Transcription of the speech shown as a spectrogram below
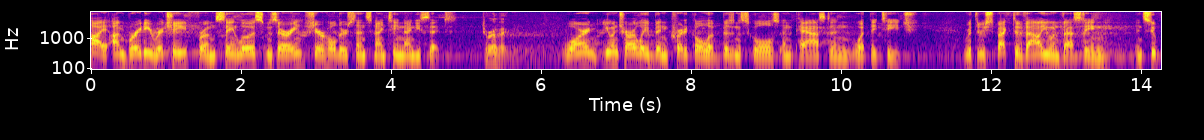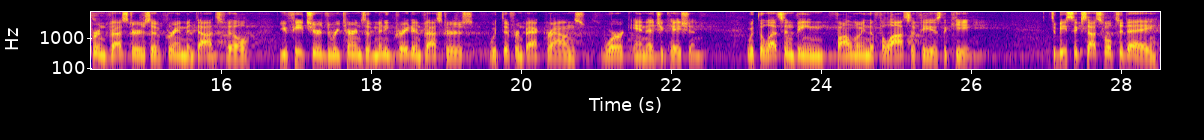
Hi, I'm Brady Ritchie from St. Louis, Missouri, shareholder since 1996. Terrific. Warren, you and Charlie have been critical of business schools in the past and what they teach. With respect to value investing in super investors of Graham and Doddsville, you featured the returns of many great investors with different backgrounds, work, and education, with the lesson being following the philosophy is the key. To be successful today,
